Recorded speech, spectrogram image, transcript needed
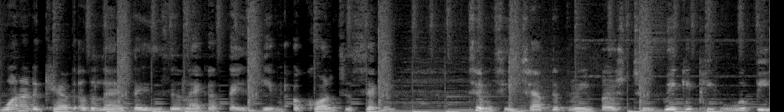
One of the characters of the last days is the lack of thanksgiving. According to 2 Timothy chapter 3, verse 2, wicked people will be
